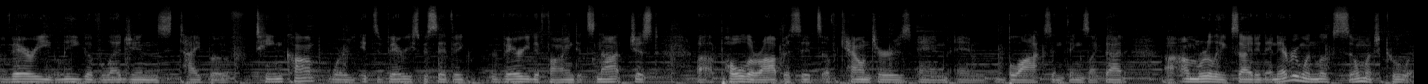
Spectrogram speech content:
very League of Legends type of team comp where it's very specific, very defined. It's not just uh, polar opposites of counters and, and blocks and things like that. Uh, I'm really excited, and everyone looks so much cooler.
